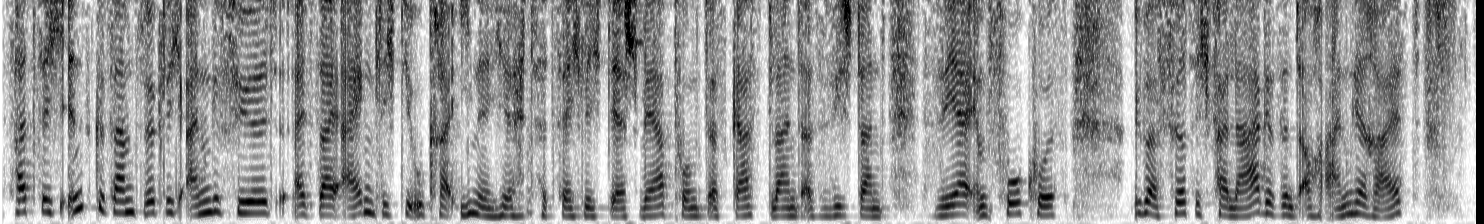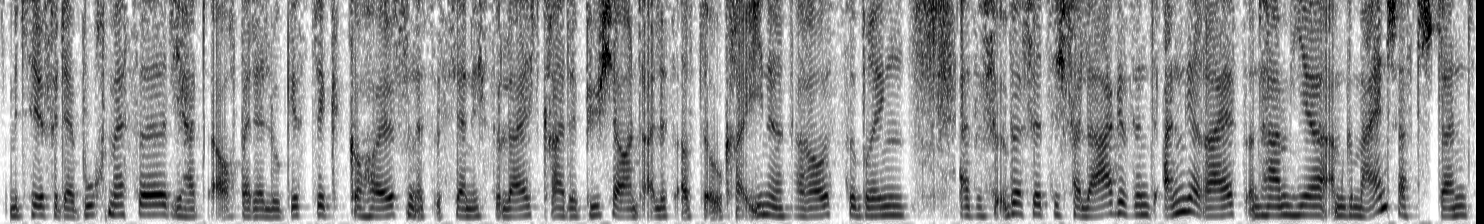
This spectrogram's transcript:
Es hat sich insgesamt wirklich angefühlt, als sei eigentlich die Ukraine hier tatsächlich der Schwerpunkt, das Gastland. Also sie stand sehr im Fokus. Über 40 Verlage sind auch angereist mithilfe der Buchmesse. Die hat auch bei der Logistik geholfen. Es ist ja nicht so leicht, gerade Bücher und alles aus der Ukraine herauszubringen. Also für über 40 Verlage sind angereist und haben hier am Gemeinschaftsstand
